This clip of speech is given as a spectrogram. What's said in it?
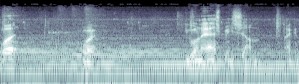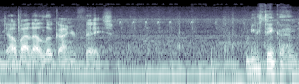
What? What? You want to ask me something? I can tell by that look on your face. What do you think of him?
